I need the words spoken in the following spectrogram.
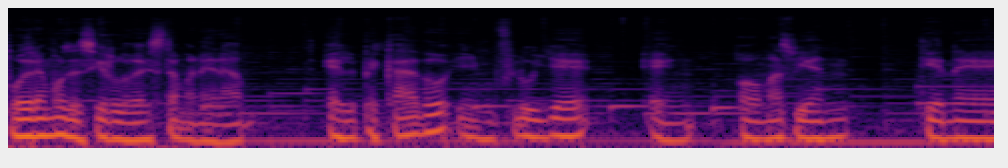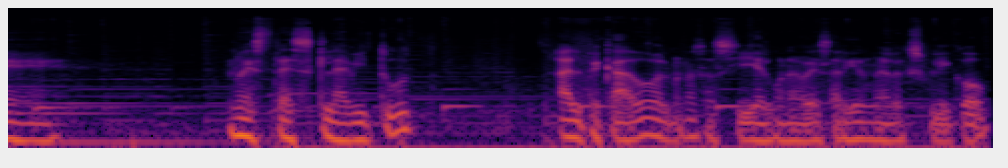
podremos decirlo de esta manera. El pecado influye en, o más bien tiene nuestra esclavitud al pecado, al menos así alguna vez alguien me lo explicó.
